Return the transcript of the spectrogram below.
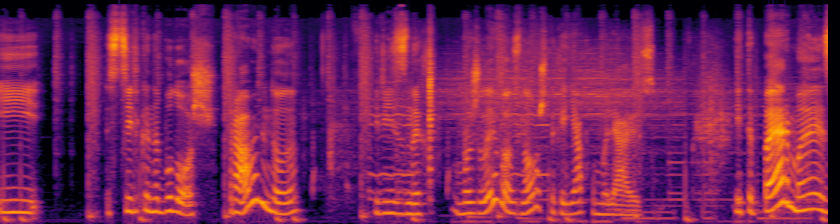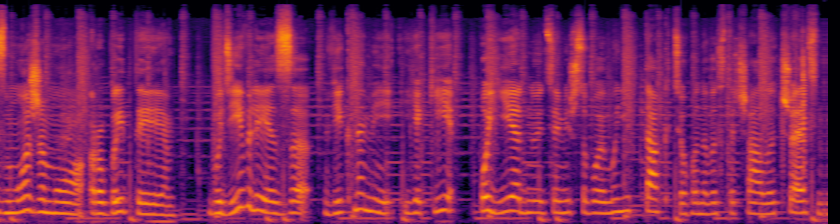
І стільки не було ж, правильно? Різних. Можливо, знову ж таки, я помиляюсь. І тепер ми зможемо робити будівлі з вікнами, які поєднуються між собою. Мені так цього не вистачало, чесно.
